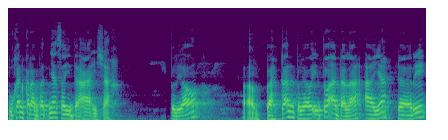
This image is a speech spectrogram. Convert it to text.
bukan kerabatnya Sayyidah Aisyah. Beliau Ah, bahkan beliau itu adalah ayah dari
